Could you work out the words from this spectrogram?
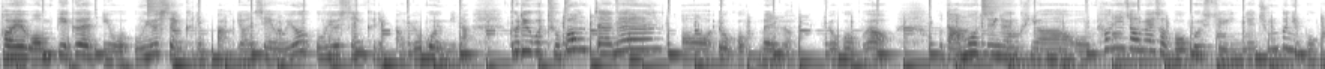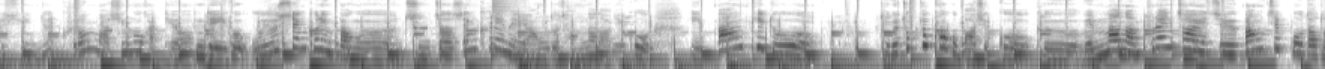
저의 원픽은 이 우유 생크림빵, 연세우유 우유 생크림빵, 요거입니다. 그리고 두 번째는, 어, 요거, 멜론. 요거고요. 어, 나머지는 그냥 어, 편의점에서 먹을 수 있는, 충분히 먹을 수 있는 그런 맛인 것 같아요. 근데 이거 우유 생크림 빵은 진짜 생크림의 양도 장난 아니고, 이 빵피도 되게 촉촉하고 맛있고 그 웬만한 프랜차이즈 빵집보다 더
